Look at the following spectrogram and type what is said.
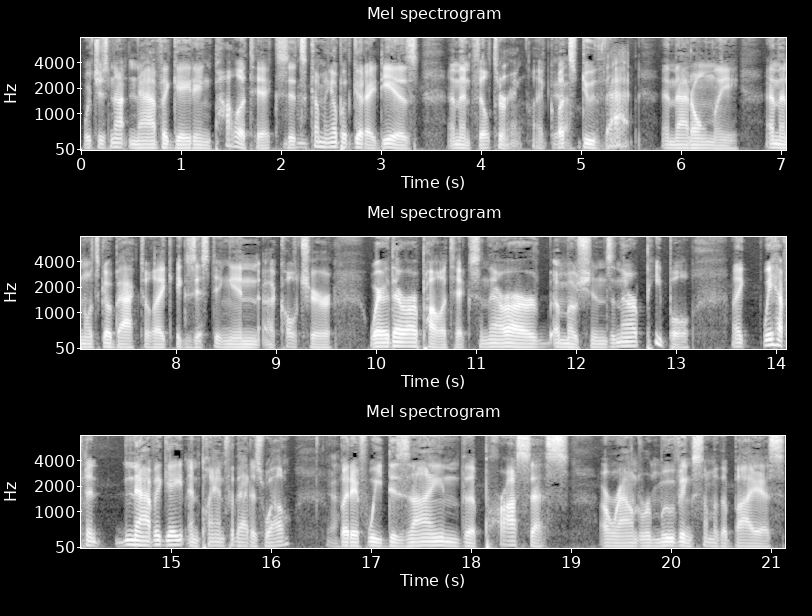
which is not navigating politics. Mm-hmm. It's coming up with good ideas and then filtering. Like, yeah. let's do that and that only. And then let's go back to like existing in a culture where there are politics and there are emotions and there are people. Like, we have to navigate and plan for that as well. Yeah. But if we design the process around removing some of the bias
